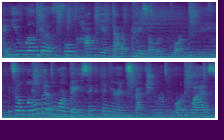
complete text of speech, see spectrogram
and you will get a full copy of that appraisal report. It's a little bit more basic than your inspection report was,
